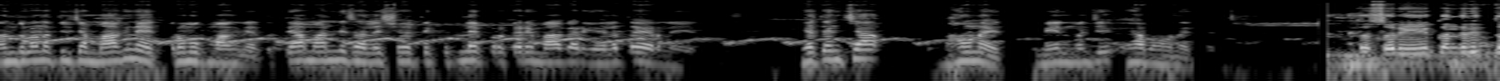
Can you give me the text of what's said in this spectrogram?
आंदोलनातील ज्या मागण्या आहेत प्रमुख मागण्या आहेत त्या मान्य झाल्याशिवाय ते कुठल्याही प्रकारे माघार घ्यायला तयार नाही ह्या त्यांच्या भावना आहेत. मेन म्हणजे ह्या भावना आहेत. तर सर एकंदरीत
